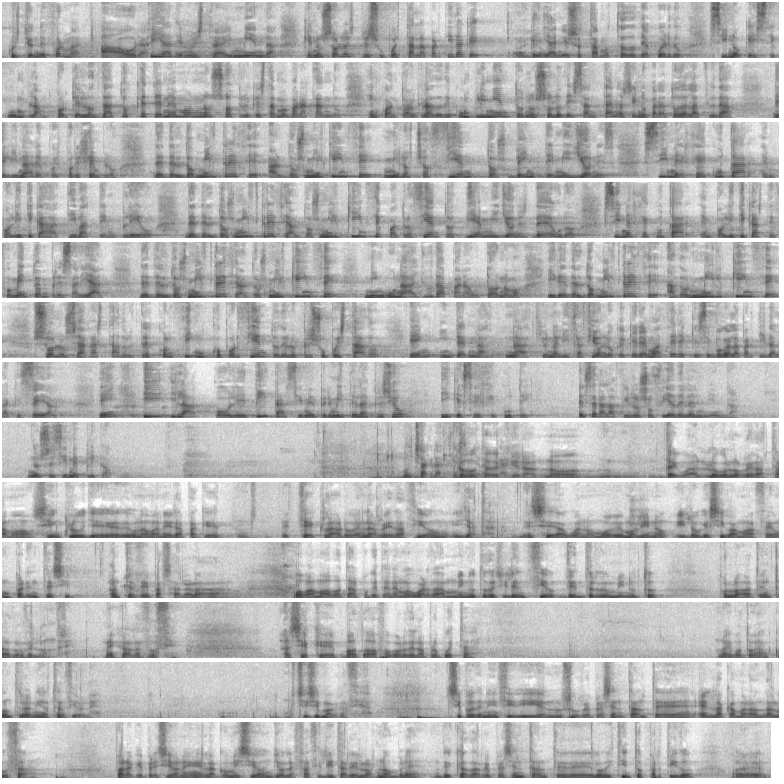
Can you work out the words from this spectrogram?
Cuestión de forma, ahora, de nuestra enmienda, que no solo es presupuestar la partida, que, que, ya en eso estamos todos de acuerdo, sino que se cumplan, porque los datos que tenemos nosotros y que estamos barajando en cuanto al grado de cumplimiento, no solo de Santana, sino para toda la ciudad de Linares, pues por ejemplo, desde el 2013 al 2015, 1.820 millones sin ejecutar en políticas activas de empleo. Desde el 2013 al 2015, 410 millones de euros sin ejecutar en políticas de fomento empresarial. Desde el 2013 al 2015, ninguna ayuda para autónomos. Y desde el 2013 a 2015, solo se ha gastado el 3,5% de lo presupuestado en internacionalización. Lo que queremos hacer es que se ponga la partida, la que sea, ¿eh? y, y la coletita, si me permite la expresión, y que se ejecute. Esa era la filosofía de la enmienda. No sé si me he explicado. Muchas gracias. Como ustedes quieran, no, da igual. Luego lo redactamos, se incluye de una manera para que esté claro en la redacción y ya está. Ese agua no mueve molino y lo que sí vamos a hacer un paréntesis antes de pasar a la... O vamos a votar porque tenemos guardado un minuto de silencio dentro de un minuto por los atentados de Londres. Venga, a las 12. Así es que, ¿votos a favor de la propuesta? No hay votos en contra ni abstenciones. Muchísimas gracias. Si pueden incidir en sus representantes en la Cámara Andaluza para que presionen en la comisión, yo les facilitaré los nombres de cada representante de los distintos partidos, eh,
